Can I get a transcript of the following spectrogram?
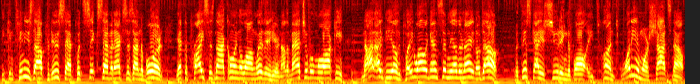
He continues to outproduce that, put six, seven X's on the board, yet the price is not going along with it here. Now, the matchup with Milwaukee, not ideal. He played well against them the other night, no doubt. But this guy is shooting the ball a ton, 20 or more shots now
